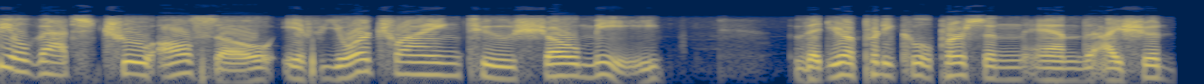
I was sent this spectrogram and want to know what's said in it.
feel that's true also if you're trying to show me that you're a pretty cool person and I should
